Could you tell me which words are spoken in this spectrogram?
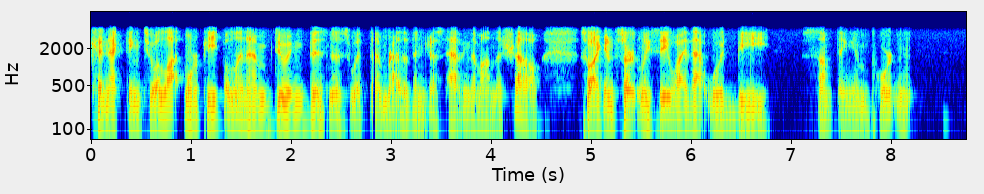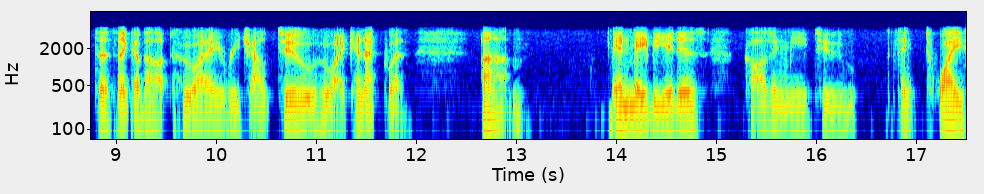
connecting to a lot more people and I'm doing business with them rather than just having them on the show. So I can certainly see why that would be something important to think about who I reach out to, who I connect with. Um, and maybe it is causing me to think twice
